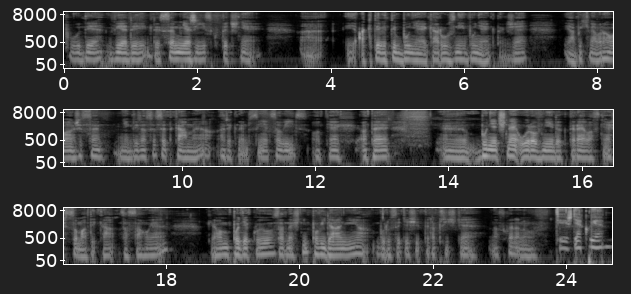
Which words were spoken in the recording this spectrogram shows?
půdě vědy, kde se měří skutečně eh, aktivity buněk a různých buněk, takže já bych navrhoval, že se někdy zase setkáme a řekneme si něco víc o, těch, o té eh, buněčné úrovni, do které vlastně až somatika zasahuje. Já vám poděkuji za dnešní povídání a budu se těšit teda příště na shledanou. Těž děkujem.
